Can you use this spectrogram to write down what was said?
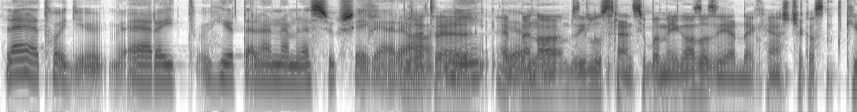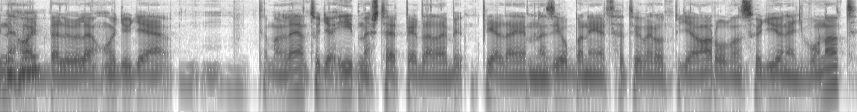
Lehet, hogy erre itt hirtelen nem lesz szüksége erre Illetve a mi, ebben az illusztrációban még az az érdekes, csak azt ki ne uh-huh. hagyd belőle, hogy ugye lehet, hogy a hídmester példájában ez jobban érthető, mert ott ugye arról van szó, hogy jön egy vonat,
